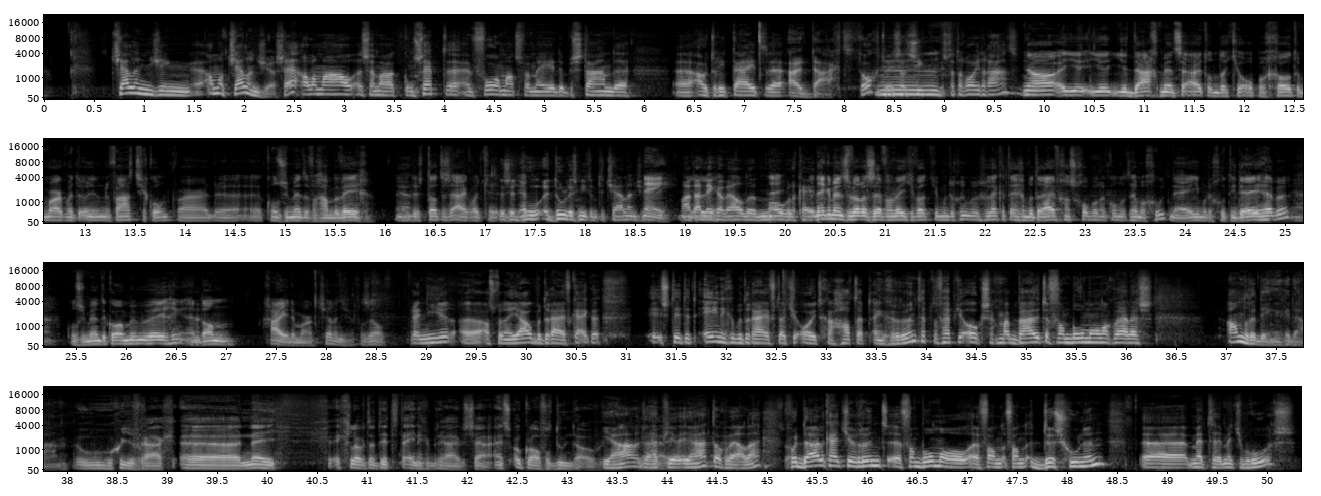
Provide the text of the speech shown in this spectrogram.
Challenging, eh, allemaal challengers, hè? allemaal eh, zeg maar, concepten en formats waarmee je de bestaande autoriteit uitdaagt, toch? Is, dat, zie- is dat de rode draad? Nou, je, je, je daagt mensen uit omdat je op een grote markt met een innovatie komt waar de consumenten van gaan bewegen. Ja. Dus dat is eigenlijk wat je. Dus het doel, het doel is niet om te challengen, Nee. maar daar liggen wel de Nee. mogelijkheden. Dan denken mensen wel eens van, weet je wat, je moet, moet lekker tegen een bedrijf gaan schoppen, dan komt het helemaal goed. Nee, je moet een goed idee hebben. Ja. Consumenten komen in beweging en dan ga je de markt challengen vanzelf. Renier, eh, als we naar jouw bedrijf kijken, is dit het enige bedrijf dat je ooit gehad hebt en gerund hebt? Of heb je ook zeg maar, buiten Van Bommel nog wel eens andere dingen gedaan? Oeh, goede vraag. Eh, nee, ik geloof dat dit het enige bedrijf is. Ja, en het is ook wel voldoende over. Ja, daar heb je, ja, toch wel. Hè? Voor duidelijkheid, je runt eh, Van Bommel van, van De Schoenen eh, met, met je broers.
